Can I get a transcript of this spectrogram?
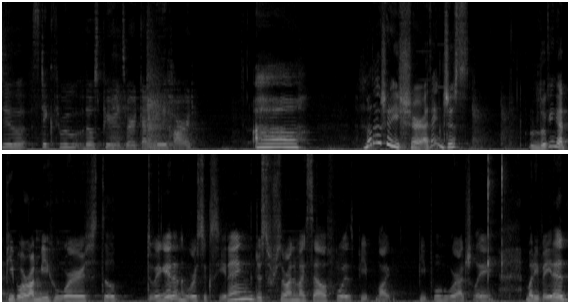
to stick through those periods where it got really hard? Uh, I'm not actually sure. I think just looking at people around me who were still doing it and who were succeeding, just surrounding myself with people like people who were actually motivated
